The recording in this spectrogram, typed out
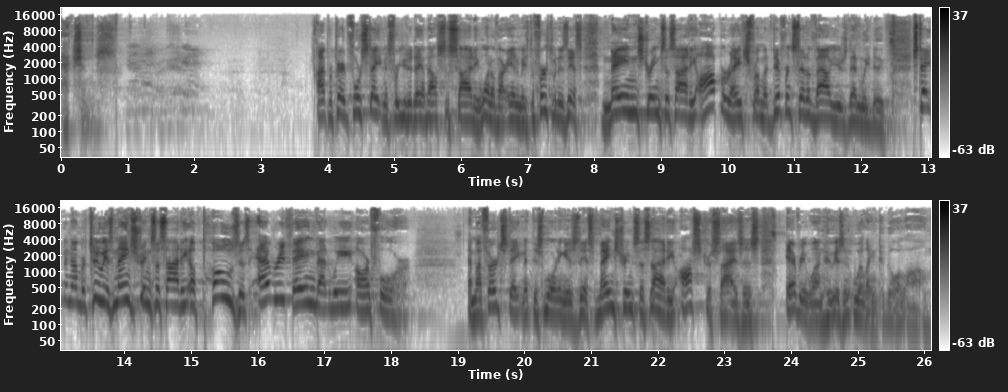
actions. I prepared four statements for you today about society, one of our enemies. The first one is this mainstream society operates from a different set of values than we do. Statement number two is mainstream society opposes everything that we are for. And my third statement this morning is this mainstream society ostracizes everyone who isn't willing to go along.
